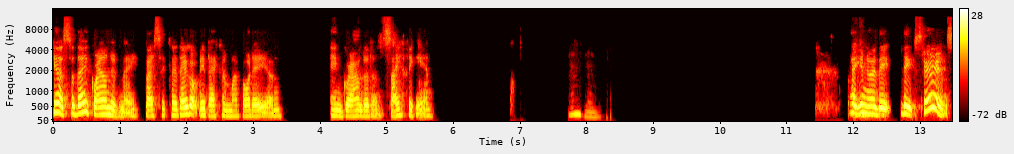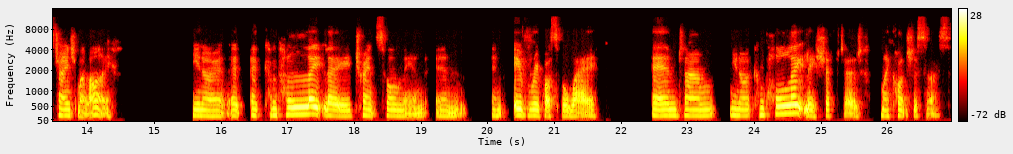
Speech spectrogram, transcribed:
Yeah, so they grounded me basically. They got me back in my body and and grounded and safe again. Mm-hmm. But you know, the the experience changed my life. You know, it it completely transformed me in in in every possible way, and um, you know, it completely shifted my consciousness.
